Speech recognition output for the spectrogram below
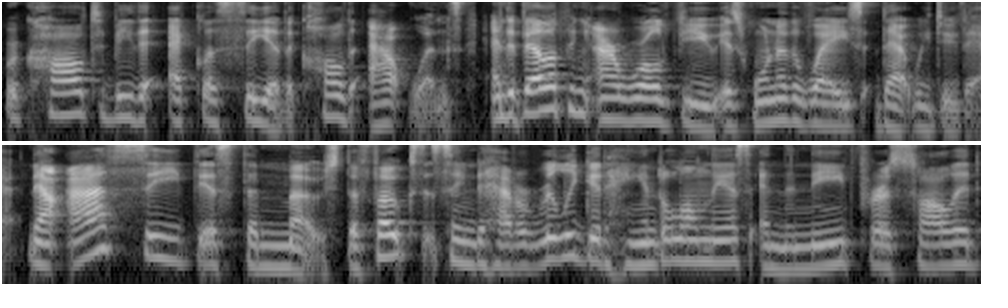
We're called to be the ecclesia, the called out ones. And developing our worldview is one of the ways that we do that. Now, I see this the most. The folks that seem to have a really good handle on this and the need for a solid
